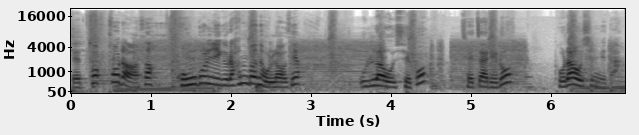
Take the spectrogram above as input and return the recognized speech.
네, 툭 풀어서 공 굴리기로 한 번에 올라오세요. 올라오시고 제자리로 돌아오십니다.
